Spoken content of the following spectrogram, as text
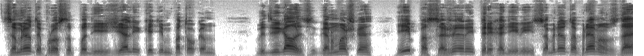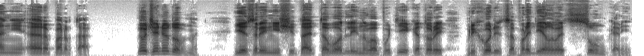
Самолеты просто подъезжали к этим потокам, выдвигалась гармошка, и пассажиры переходили из самолета прямо в здание аэропорта. Очень удобно, если не считать того длинного пути, который приходится проделывать с сумками.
